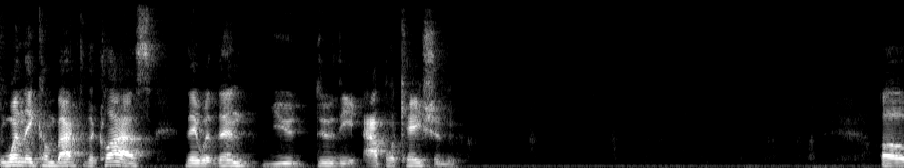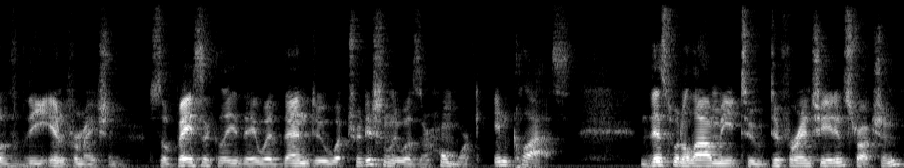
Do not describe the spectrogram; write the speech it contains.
When they come back to the class, they would then you do the application of the information. So basically, they would then do what traditionally was their homework in class. This would allow me to differentiate instruction.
